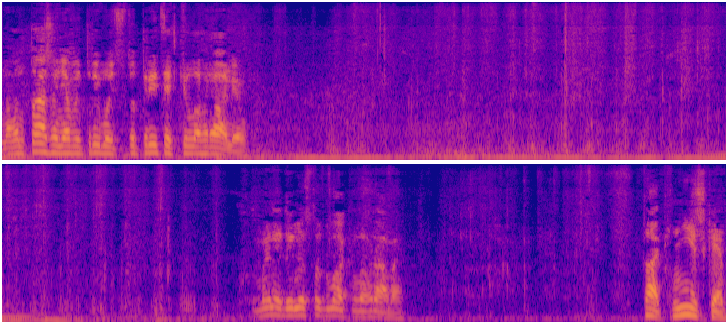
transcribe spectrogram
Навантаження витримують 130 кілограмів. У мене 92 кілограми. Так, ніжки.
